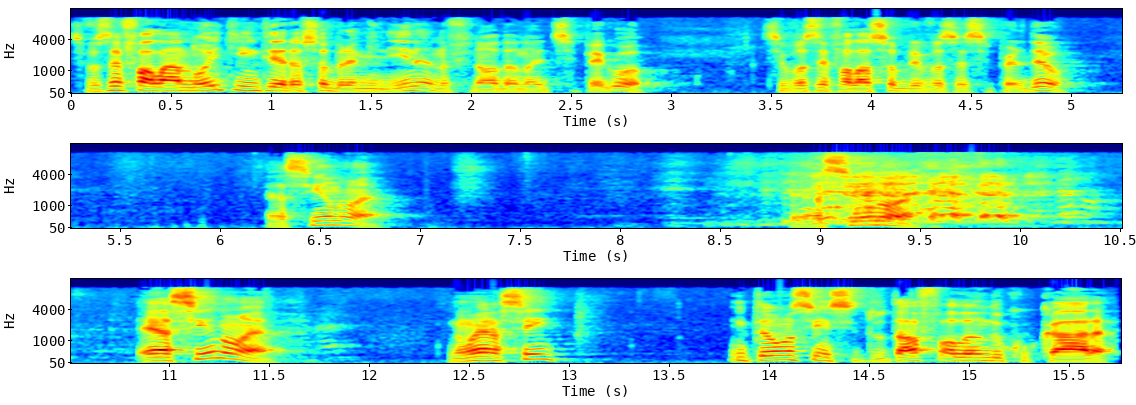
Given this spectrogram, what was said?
Se você falar a noite inteira sobre a menina, no final da noite você pegou. Se você falar sobre você, se perdeu? É assim ou não é? É assim ou não é? É assim ou não é? Não é assim? Então, assim, se tu tá falando com o cara,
